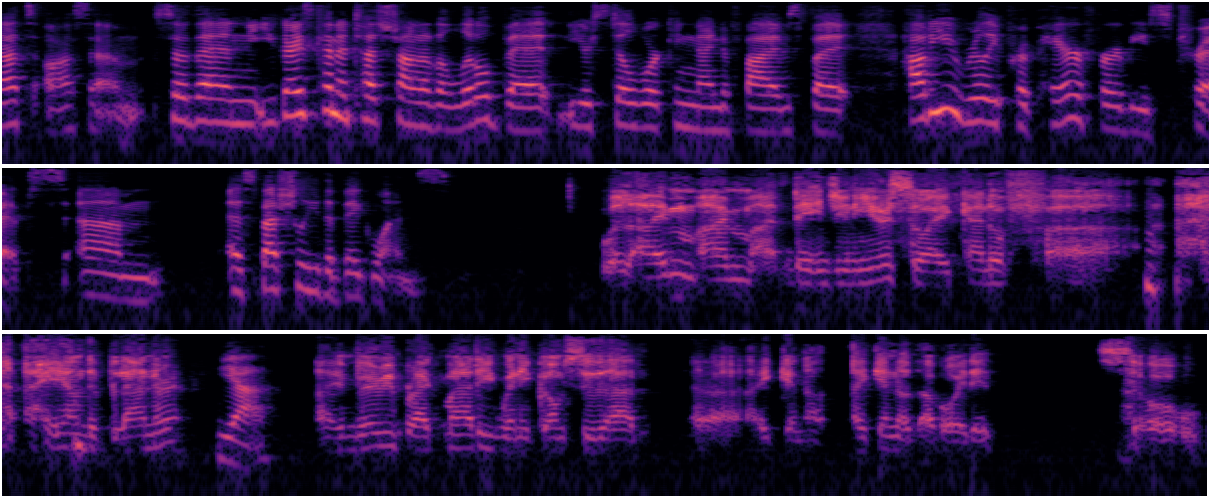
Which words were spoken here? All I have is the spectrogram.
That's awesome. So then you guys kind of touched on it a little bit. You're still working nine to fives, but how do you really prepare for these trips, um, especially the big ones? Well, I'm I'm the engineer, so I kind of uh, I am the planner. Yeah, I'm very pragmatic when it comes to that. Uh, I cannot I cannot avoid it. So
